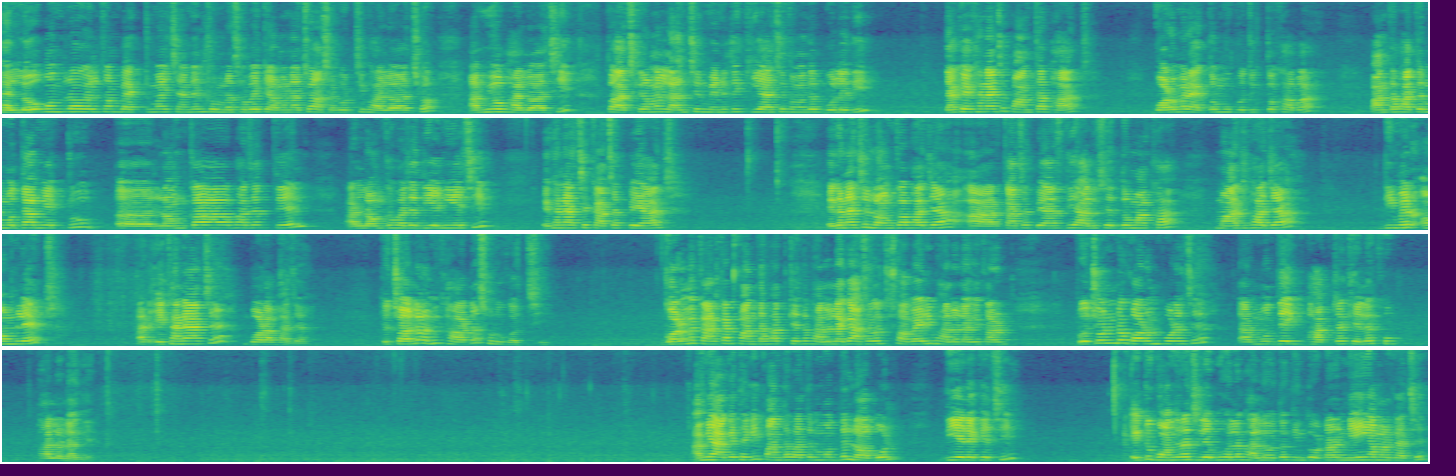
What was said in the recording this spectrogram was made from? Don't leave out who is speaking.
Speaker 1: Hello বন্ধুরা welcome back to my channel তোমরা সবাই কেমন আছো? আশা করছি ভালো আছো। আমিও ভালো আছি। তো আজকে আমার লাঞ্চের মেনুতে কি আছে তোমাদের বলে দিই। দেখো, এখানে আছে পান্তা ভাত, গরমের একদম উপযুক্ত খাবার। পান্তা ভাতের মধ্যে আমি একটু লঙ্কা ভাজার তেল আর লঙ্কা ভাজা দিয়ে নিয়েছি। এখানে আছে কাঁচা পেঁয়াজ। এখানে আছে লঙ্কা ভাজা আর কাঁচা পেঁয়াজ দিয়ে আলু সেদ্ধ মাখা, মাছ ভাজা, ডিমের অমলেট আর এখানে আছে বড়া ভাজা। তো চলো আমি খাওয়াটা শুরু করছি। গরমে কার কার পান্তা ভাত খেতে ভালো লাগে? আশা করছি সবাইরই ভালো লাগে, কারণ প্রচণ্ড গরম পড়েছে। তার মধ্যে এই ভাতটা খেলে খুব ভালো লাগে। আমি আগে থেকেই পান্তা ভাতের মধ্যে লবণ দিয়ে রেখেছি। একটু গন্ধরাজ লেবু হলে ভালো হতো, কিন্তু ওটা নেই আমার কাছে।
